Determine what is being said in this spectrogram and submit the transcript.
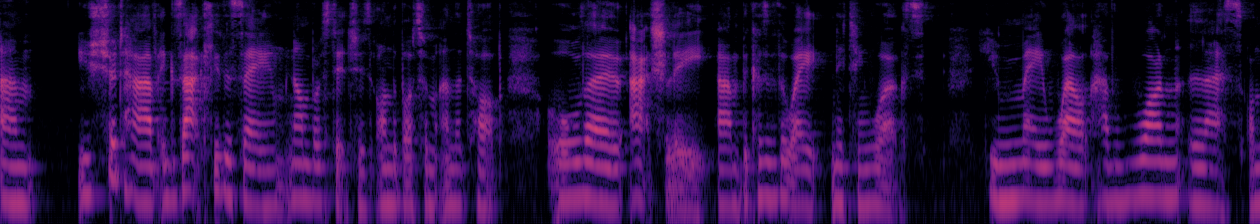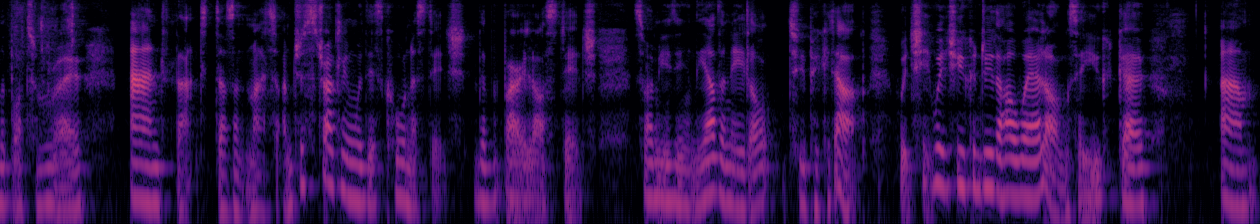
um, you should have exactly the same number of stitches on the bottom and the top, although actually, um, because of the way knitting works, you may well have one less on the bottom row and that doesn't matter. I'm just struggling with this corner stitch, the very last stitch. So I'm using the other needle to pick it up, which, which you can do the whole way along. So you could go, um,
